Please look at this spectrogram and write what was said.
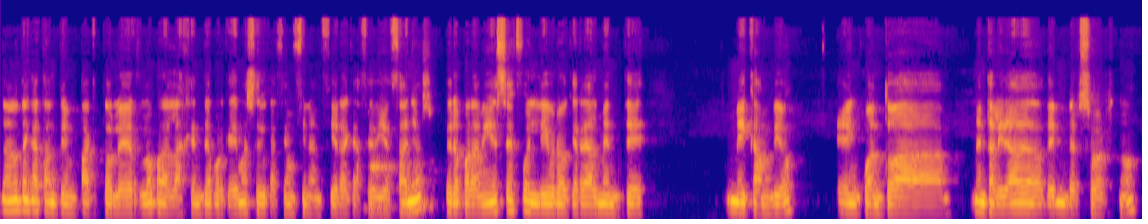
no tenga tanto impacto leerlo para la gente porque hay más educación financiera que hace 10 años, pero para mí ese fue el libro que realmente me cambió en cuanto a mentalidad de inversor, ¿no?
